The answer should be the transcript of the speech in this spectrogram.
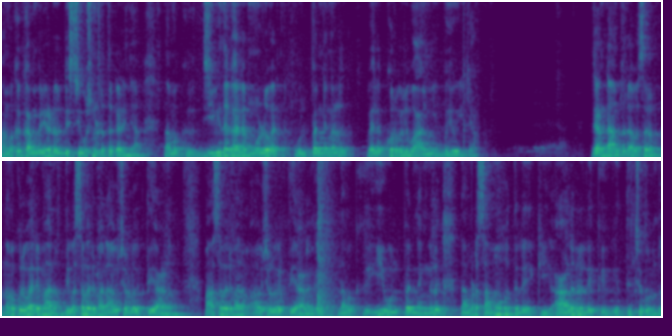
നമുക്ക് കമ്പനിയുടെ ഒരു ഡിസ്ട്രിബ്യൂഷൻ എടുത്തു കഴിഞ്ഞാൽ നമുക്ക് ജീവിതകാലം മുഴുവൻ ഉൽപ്പന്നങ്ങൾ വിലക്കുറവിൽ വാങ്ങി ഉപയോഗിക്കാം. രണ്ടാമത്തെ ഒരു അവസരം നമുക്കൊരു വരുമാനം ദിവസ വരുമാനം ആവശ്യമുള്ള വ്യക്തിയാണ് മാസ വരുമാനം ആവശ്യമുള്ള വ്യക്തിയാണെങ്കിൽ നമുക്ക് ഈ ഉൽപ്പന്നങ്ങൾ നമ്മുടെ സമൂഹത്തിലേക്ക് ആളുകളിലേക്ക് എത്തിച്ചുകൊണ്ട്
